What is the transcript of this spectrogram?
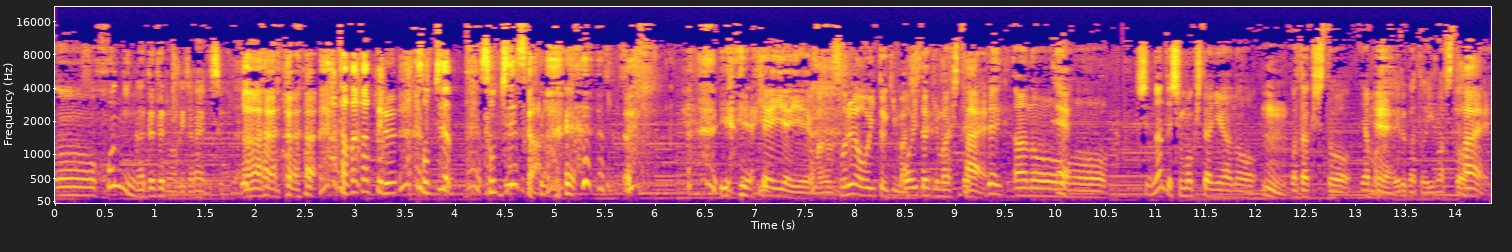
うーん本人が出てるわけじゃないんですよね。戦ってる？そっちだそっちですか？いやいやいや。いやいや、まあ、それは置いときま置いしてときまして、はい。であのーしなんで下北にあの、うん。私と山がいるかと言いますと、はい。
